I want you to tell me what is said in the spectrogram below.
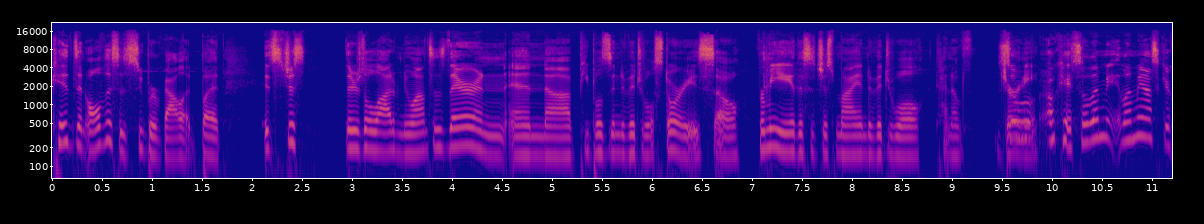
kids and all this is super valid but it's just there's a lot of nuances there and and uh, people's individual stories so for me this is just my individual kind of journey So, okay, so let me let me ask you a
